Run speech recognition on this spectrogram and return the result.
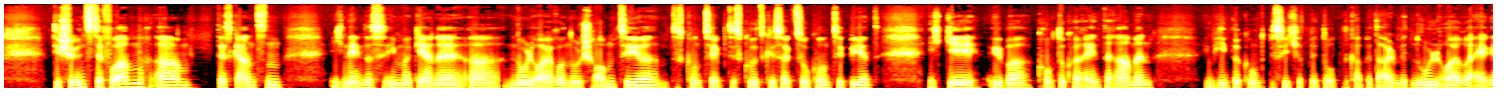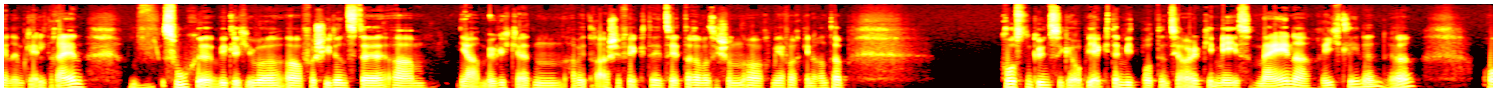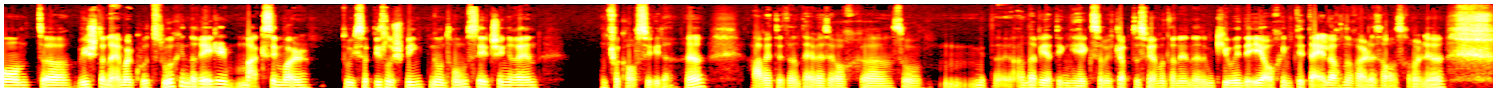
die schönste Form. Ähm, des Ganzen. Ich nenne das immer gerne äh, 0 Euro, 0 Schraubenzieher. Das Konzept ist kurz gesagt so konzipiert. Ich gehe über kontokorrente Rahmen im Hintergrund besichert mit Totenkapital mit 0 Euro eigenem Geld rein, suche wirklich über äh, verschiedenste ähm, ja, Möglichkeiten, Arbitrage-Effekte etc., was ich schon auch mehrfach genannt habe, kostengünstige Objekte mit Potenzial gemäß meiner Richtlinien. Ja, und äh, wisch dann einmal kurz durch in der Regel, maximal durch so ein bisschen Schminken und Homestaging rein und verkaufe sie wieder. Ja? arbeite dann teilweise auch äh, so mit anderwertigen Hacks, aber ich glaube, das werden wir dann in einem QA auch im Detail auch noch alles ausrollen. Ja.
